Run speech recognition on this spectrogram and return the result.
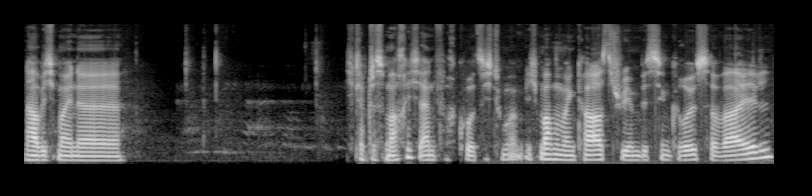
Dann habe ich meine... Ich glaube, das mache ich einfach kurz. Ich, ich mache mal meinen Car-Stream ein bisschen größer, weil...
